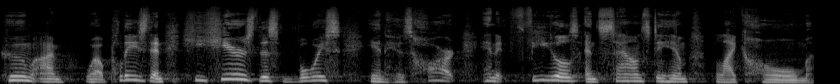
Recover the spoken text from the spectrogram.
whom I'm well pleased. And he hears this voice in his heart, and it feels and sounds to him like home.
